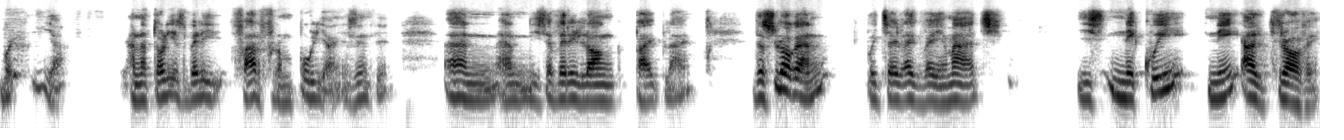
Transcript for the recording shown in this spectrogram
Well, yeah, Anatolia is very far from Puglia, isn't it? And, and it's a very long pipeline. The slogan, which I like very much, is ne qui ni altrove,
